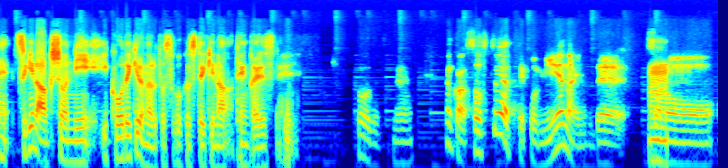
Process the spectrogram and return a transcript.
ね、次のアクションに移行できるようになるとすごく素敵な展開ですね。そうですね。なんかソフトウェアってこう見えないので、うんその、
